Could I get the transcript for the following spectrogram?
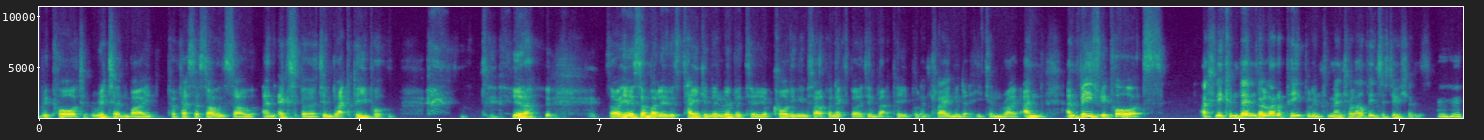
report written by Professor so-and-so, an expert in black people. you know, so here's somebody who's taking the liberty of calling himself an expert in black people and claiming that he can write. And, and these reports actually condemned a lot of people into mental health institutions. Mm -hmm,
